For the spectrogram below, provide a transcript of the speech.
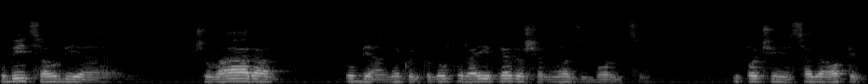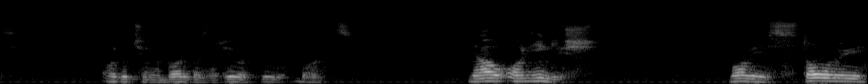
ubica ubija čuvara, ubija nekoliko doktora i predošan ulazi u bolnicu i počinje sada opet odlučena borba za život u bolnici. Now on English. Movie story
